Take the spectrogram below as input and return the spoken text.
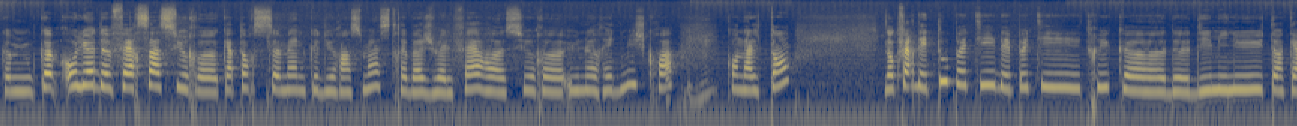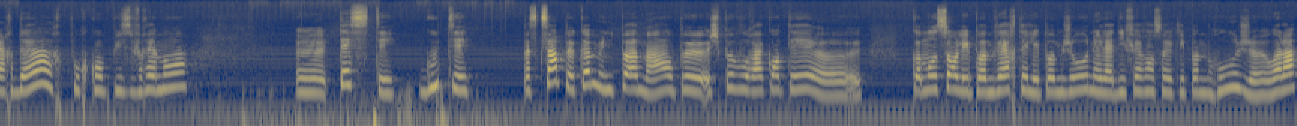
Comme, comme au lieu de faire ça sur euh, 14 semaines que dure un semestre, eh ben, je vais le faire euh, sur euh, une heure et demie, je crois, qu'on a le temps. Donc faire des tout petits, des petits trucs euh, de 10 minutes, un quart d'heure, pour qu'on puisse vraiment euh, tester, goûter. Parce que c'est un peu comme une pomme. hein. On peut, je peux vous raconter euh, comment sont les pommes vertes et les pommes jaunes et la différence avec les pommes rouges. voilà.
